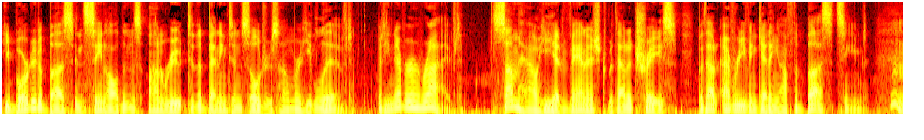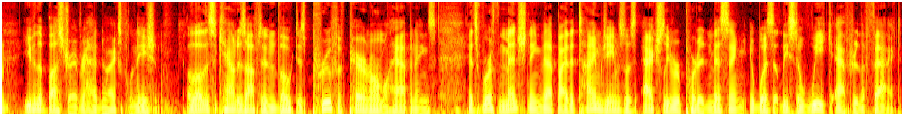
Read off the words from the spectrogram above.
He boarded a bus in St. Albans en route to the Bennington Soldiers' Home where he lived, but he never arrived. Somehow he had vanished without a trace, without ever even getting off the bus, it seemed. Hmm. Even the bus driver had no explanation. Although this account is often invoked as proof of paranormal happenings, it's worth mentioning that by the time James was actually reported missing, it was at least a week after the fact,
